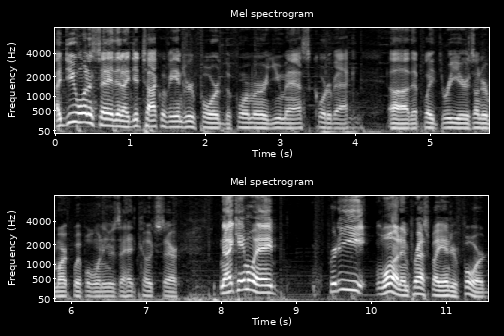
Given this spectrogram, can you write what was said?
I do want to say that I did talk with Andrew Ford, the former UMass quarterback uh, that played three years under Mark Whipple when he was the head coach there. And I came away pretty one impressed by Andrew Ford,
